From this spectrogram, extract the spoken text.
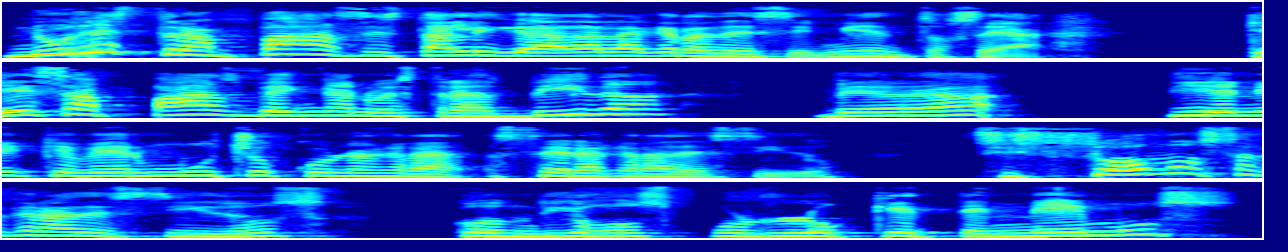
Nuestra paz está ligada al agradecimiento, o sea, que esa paz venga a nuestras vidas, ¿verdad? Tiene que ver mucho con ser agradecido. Si somos agradecidos con Dios por lo que tenemos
